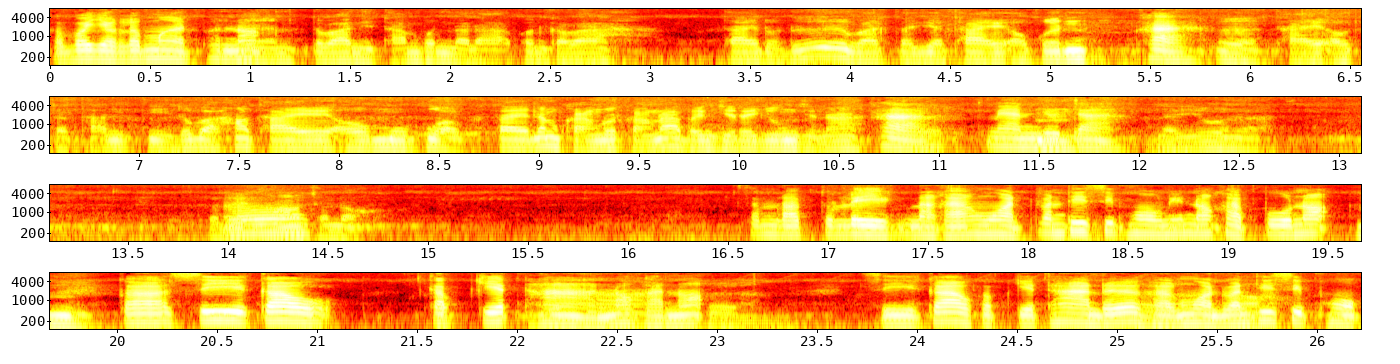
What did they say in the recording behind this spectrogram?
ก็บ่อยากละเมิดเพิ่นเนาะแม่นแต่ว่านี่ถามเพิ่นละละเพิ่นก็ว่าทายโดดเด้อว่าจะอย่าทายเอาเพิ่น ค่ะ เออทายเอาสถานที่หรือว่าเฮาทายเอาหมู่พวกทายน้ำขังรถขังหน้าไปสิได้ยุ่งสินะค่ะ แมนอยู่จ้ะ ได้อยู่นะก็ได้อ๋อเอาจังดอก สำหรับตัวเลขนะคะ งวดวันที่สิบหกนี้เนาะค่ะปูเนาะอืมก็สี่เก้ากับเจ็ดห้าเนาะค่ะเนาะออ สี่เก้ากับเจ็ดห้าเด้อค่ะเอองวดวันที่สิบหก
